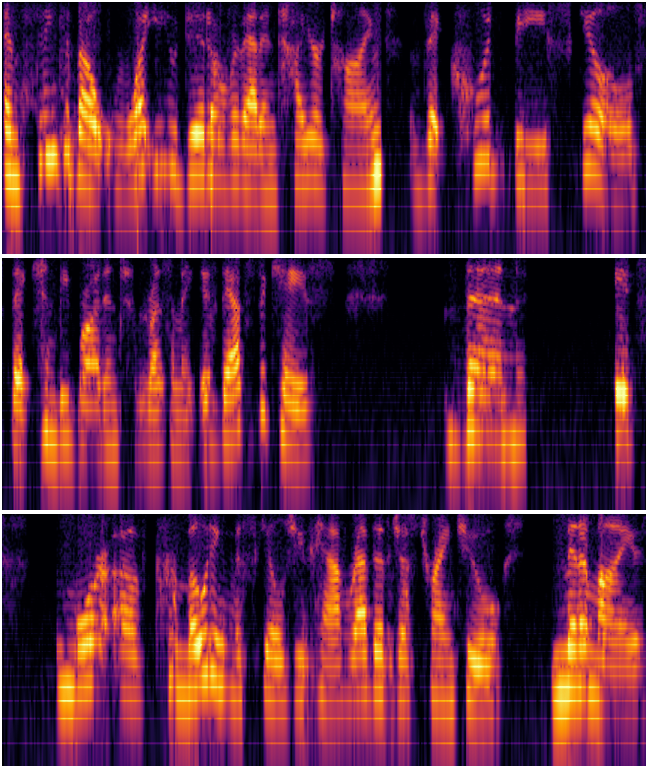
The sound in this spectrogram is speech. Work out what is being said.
and think about what you did over that entire time that could be skills that can be brought into the resume. If that's the case, then it's more of promoting the skills you have rather than just trying to minimize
